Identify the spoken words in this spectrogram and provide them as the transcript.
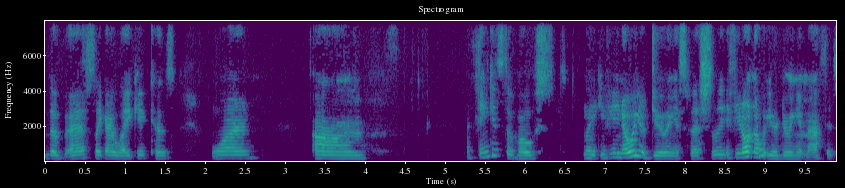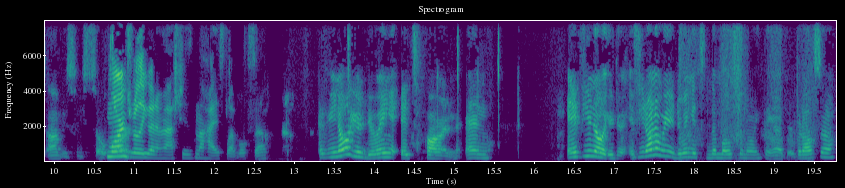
the best. Like I like it because one. Um. I think it's the most. Like if you know what you're doing, especially if you don't know what you're doing in math, it's obviously so. Lauren's hard. really good at math. She's in the highest level, so. if you know what you're doing, it's fun. And if you know what you're doing, if you don't know what you're doing, it's the most annoying thing ever. But also,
